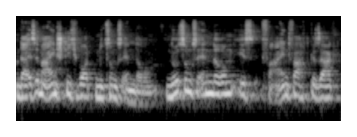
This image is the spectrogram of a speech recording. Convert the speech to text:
Und da ist immer ein Stichwort Nutzungsänderung. Nutzungsänderung ist vereinfacht gesagt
